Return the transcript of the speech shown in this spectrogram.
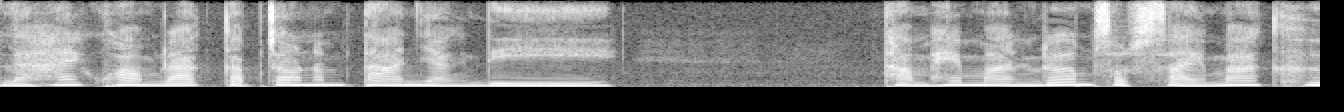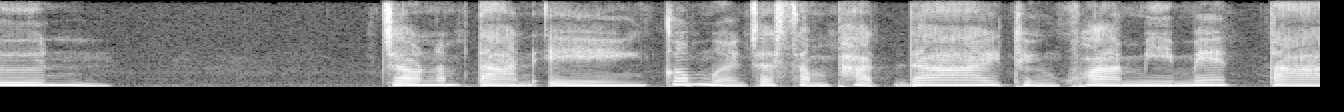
และให้ความรักกับเจ้าน้ำตาลอย่างดีทำให้มันเริ่มสดใสมากขึ้น เจ้าน้ำตาลเองก็เหมือนจะสัมผัสได้ถึงความมีเมตตา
